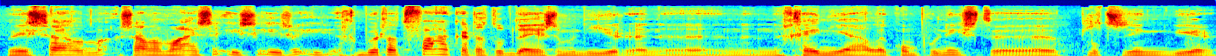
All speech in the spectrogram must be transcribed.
Meneer Samama, is, is, is, gebeurt dat vaker dat op deze manier een, een, een geniale componist uh, plotseling weer...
